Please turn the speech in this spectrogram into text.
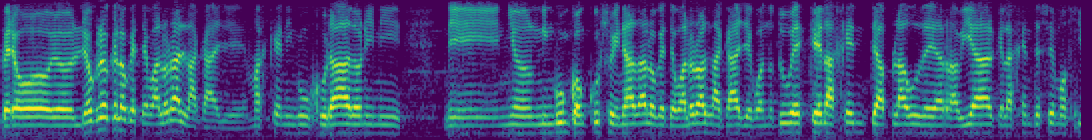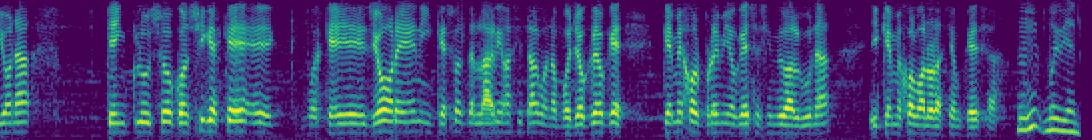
pero yo creo que lo que te valora es la calle, más que ningún jurado ni, ni, ni, ningún concurso y nada, lo que te valora es la calle. Cuando tú ves que la gente aplaude a rabiar, que la gente se emociona, que incluso consigues que, eh, pues que lloren y que suelten lágrimas y tal, bueno, pues yo creo que qué mejor premio que ese sin duda alguna y qué mejor valoración que esa. muy bien.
